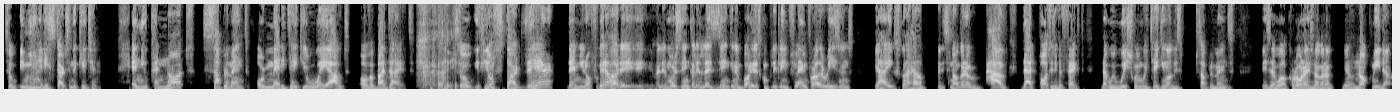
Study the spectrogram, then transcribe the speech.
so immunity starts in the kitchen and you cannot supplement or meditate your way out of a bad diet so if you don't start there then you know forget about a, a little more zinc a little less zinc in a body that's completely inflamed for other reasons yeah, it's going to help, but it's not going to have that positive effect that we wish when we're taking all these supplements. Is that well, Corona is not going to you know knock me down.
